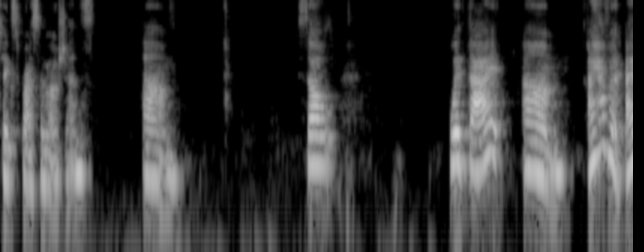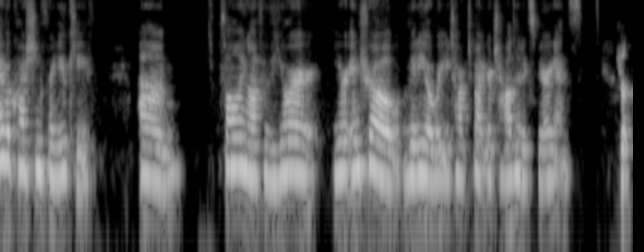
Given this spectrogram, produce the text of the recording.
to express emotions. Um, so with that, um, I have a I have a question for you, Keith. Um, following off of your your intro video where you talked about your childhood experience. Sure.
